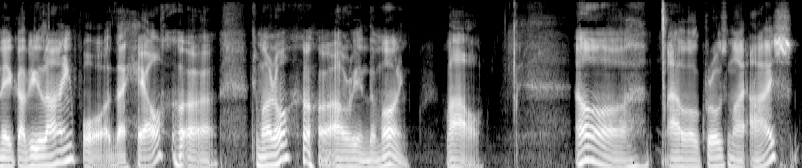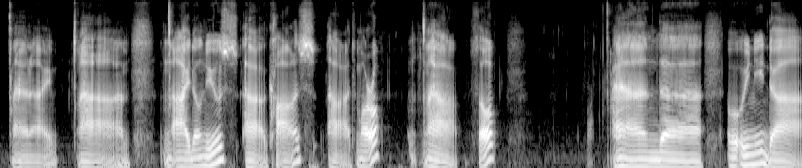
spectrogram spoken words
make a beeline for the hell tomorrow early in the morning. Wow. Oh, I will close my eyes and I uh, I don't use uh, cars uh, tomorrow. Uh, so and uh, we need uh,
